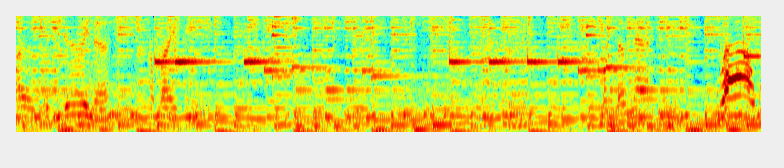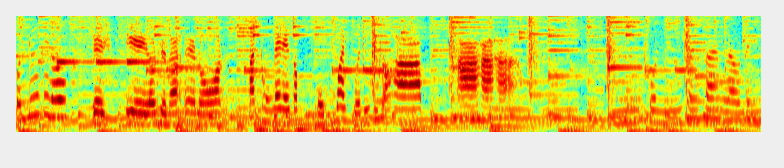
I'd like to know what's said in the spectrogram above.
เออพอดูได้นะทำไมสิมองแบบหน้าดีว้าวคนเลือกให้เราเย้เย้เราชนะแน่นอนปันธงได้เลยครับ ผมว่าสวยที่สุดแล้วครับอ่าฮ่าฮ่าคนนี้ข้างๆเรานะเนี่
